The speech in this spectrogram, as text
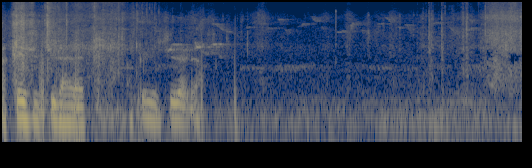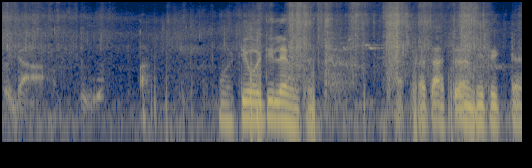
आकेशीची झाडं आकेशीची झाडं बघा. मोठी मोठी लय होतात. आता आता आम्ही ट्रॅक्टर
